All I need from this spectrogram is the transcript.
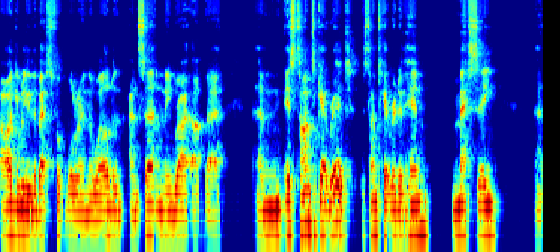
arguably the best footballer in the world and, and certainly right up there. Um, it's time to get rid. It's time to get rid of him, Messi, uh,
